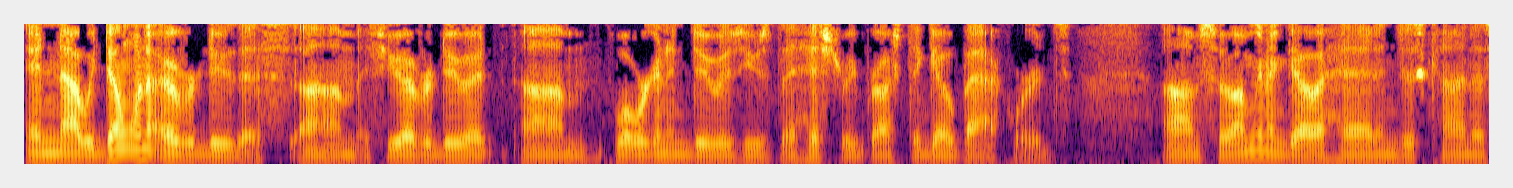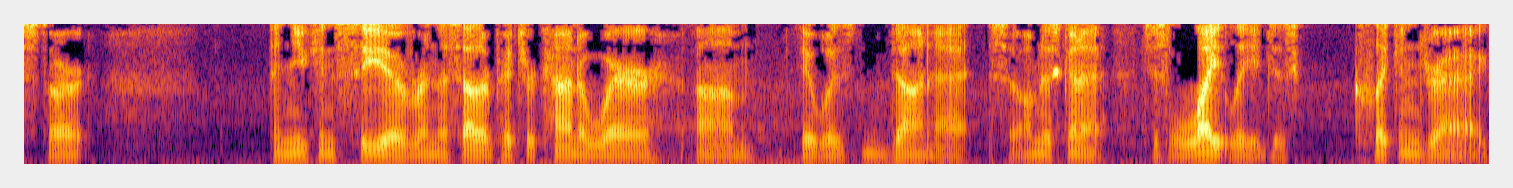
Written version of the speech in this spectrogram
And now we don't want to overdo this. Um, if you overdo it, um, what we're going to do is use the history brush to go backwards. Um, so I'm going to go ahead and just kind of start. And you can see over in this other picture kind of where um, it was done at. So I'm just going to just lightly just click and drag.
